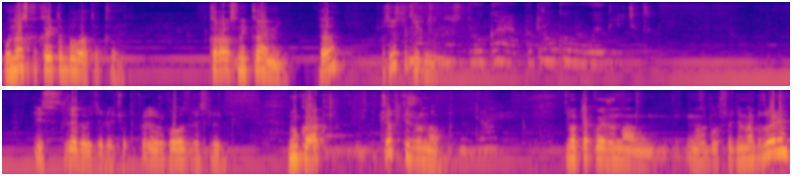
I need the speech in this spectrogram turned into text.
У нас какая-то была такая. Красный камень. Да? У вас есть такая Нет, у книга? нас другая, по-другому выглядит. Исследователя что-то. Руководство для исследователей. Ну как? Четкий журнал? Да. Вот такой журнал у нас был сегодня на обзоре.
